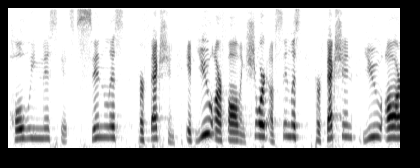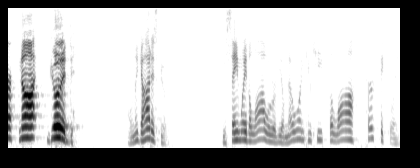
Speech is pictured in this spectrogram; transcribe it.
holiness, it's sinless perfection. If you are falling short of sinless perfection, you are not good. Only God is good. In the same way, the law will reveal no one can keep the law perfectly.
